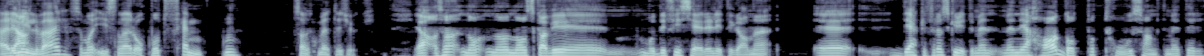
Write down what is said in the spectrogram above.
Er det Ja. mildvær, så må isen være opp mot 15 cm tjukk. Ja, altså, nå, nå, nå skal vi modifisere litt. Grann. Eh, det er ikke for å skryte, men, men jeg har gått på to centimeter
